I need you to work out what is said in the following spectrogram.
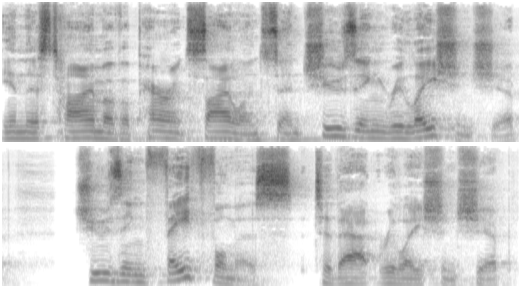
in this time of apparent silence, and choosing relationship, choosing faithfulness to that relationship,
